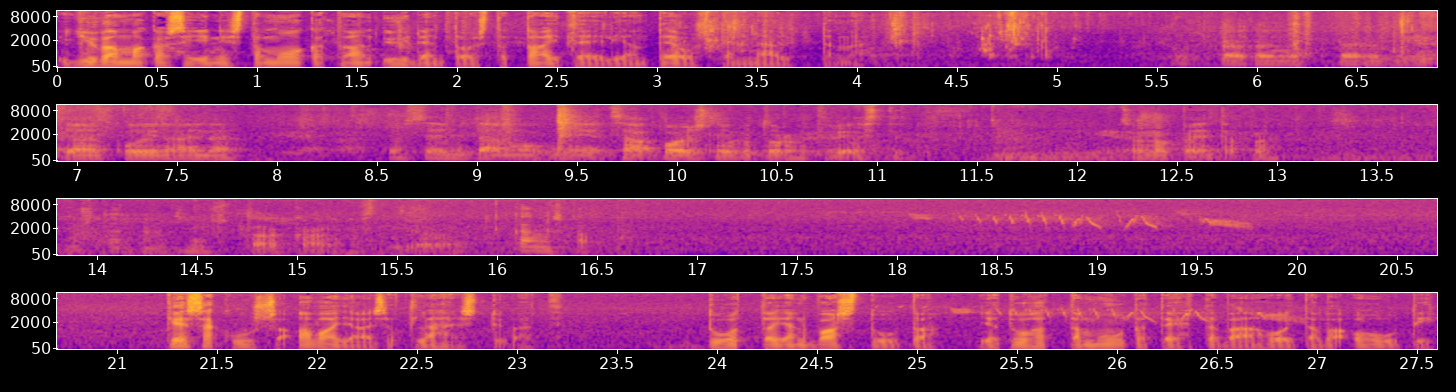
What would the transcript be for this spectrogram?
Jyvämakasiinista muokataan 11 taiteilijan teosten näyttämö. Tää tänne tarvii ikään kuin aina, jos ei mitään muu, niin että saa pois niinku turhat viestit. Se on nopein tapa. Mustarkangasta, joo. Kangaskauppa. Kesäkuussa avajaiset lähestyvät. Tuottajan vastuuta ja tuhatta muuta tehtävää hoitava Outi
